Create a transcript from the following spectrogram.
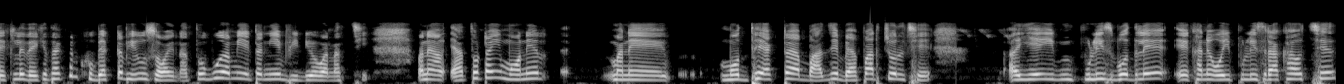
দেখলে দেখে থাকবেন, খুব একটা ভিউজ হয় না। তবু আমি এটা নিয়ে ভিডিও বানাচ্ছি। মানে এতটাই মনের মানে মধ্যে একটা বাজে ব্যাপার চলছে এই পুলিশ বদলে এখানে ওই পুলিশ রাখা হচ্ছে।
